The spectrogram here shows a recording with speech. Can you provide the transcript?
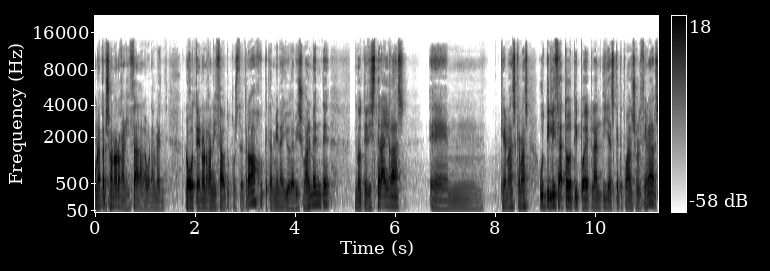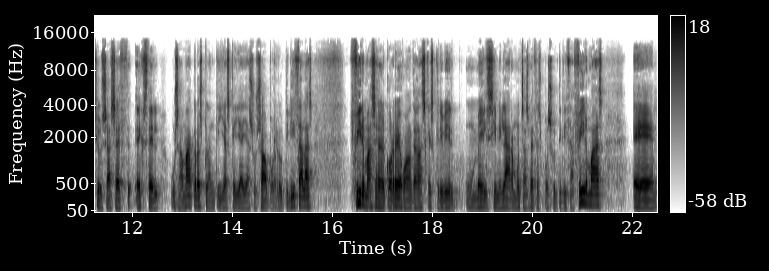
una persona organizada laboralmente. Luego, ten organizado tu puesto de trabajo, que también ayuda visualmente, no te distraigas. Em, ¿Qué más? ¿Qué más? Utiliza todo tipo de plantillas que te puedan solucionar. Si usas Excel, usa macros, plantillas que ya hayas usado, pues reutilízalas firmas en el correo cuando tengas que escribir un mail similar, muchas veces pues utiliza firmas. Eh,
